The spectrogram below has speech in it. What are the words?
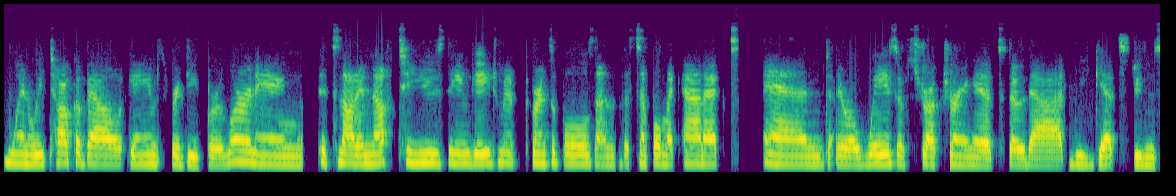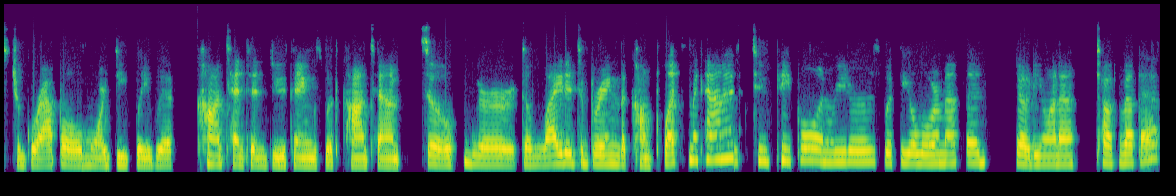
when we talk about games for deeper learning it's not enough to use the engagement principles and the simple mechanics and there are ways of structuring it so that we get students to grapple more deeply with content and do things with content. So we're delighted to bring the complex mechanics to people and readers with the Allure method. So, do you want to talk about that?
